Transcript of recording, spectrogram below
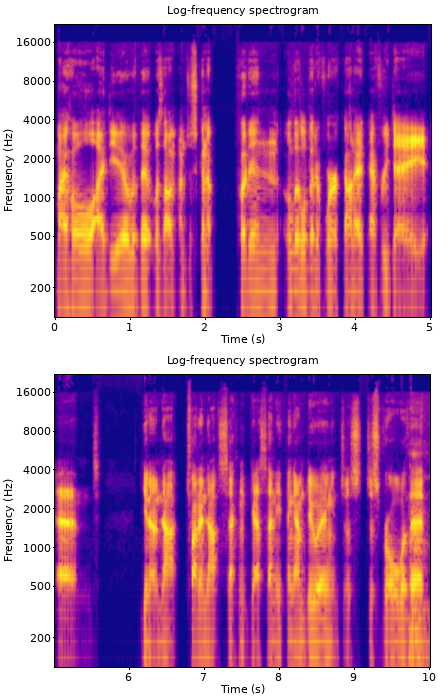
my whole idea with it was I'm, I'm just going to put in a little bit of work on it every day and you know, not try to not second guess anything I'm doing and just just roll with it. Hmm.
